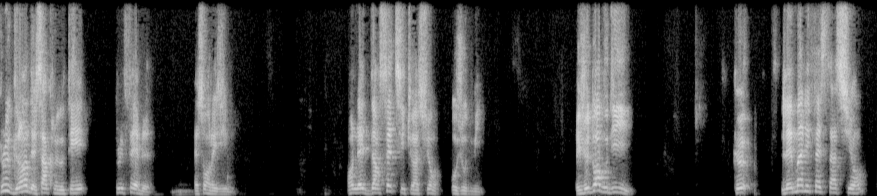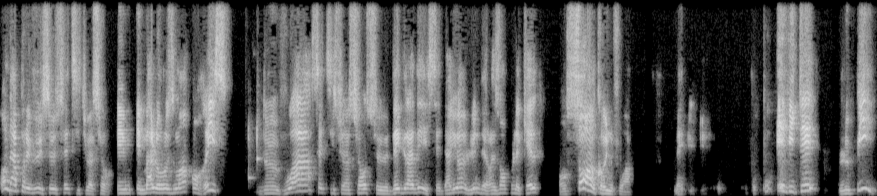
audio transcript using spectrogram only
Plus grande est sa cruauté, plus faible est son régime. On est dans cette situation aujourd'hui. Et je dois vous dire que les manifestations, on a prévu cette situation et, malheureusement, on risque de voir cette situation se dégrader. C'est d'ailleurs l'une des raisons pour lesquelles on sort encore une fois. Mais pour, éviter le pire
